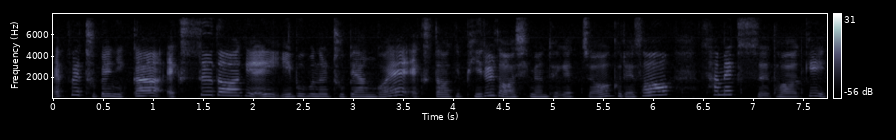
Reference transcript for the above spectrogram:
f의 두 배니까 x 더하기 a 이 부분을 두 배 한 거에 x 더하기 b를 더하시면 되겠죠. 그래서 3x 더하기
